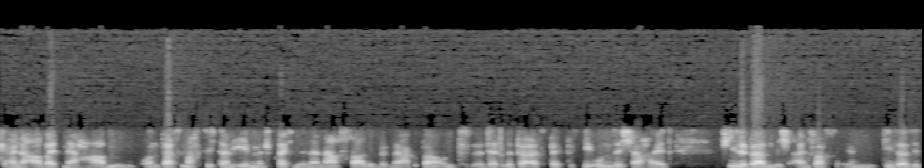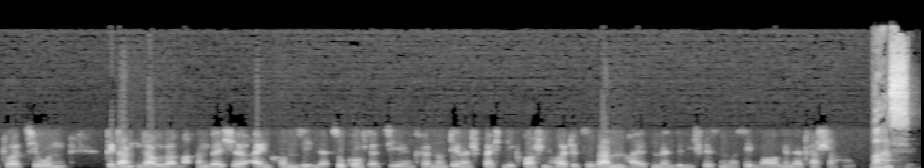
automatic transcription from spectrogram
keine Arbeit mehr haben. Und das macht sich dann eben entsprechend in der Nachfrage bemerkbar. Und äh, der dritte Aspekt ist die Unsicherheit. Viele werden sich einfach in dieser Situation Gedanken darüber machen, welche Einkommen sie in der Zukunft erzielen können und dementsprechend die Groschen heute zusammenhalten, wenn sie nicht wissen, was sie morgen in der Tasche haben. Was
